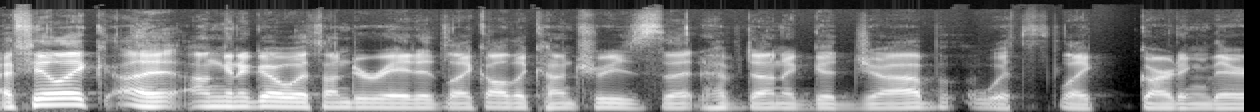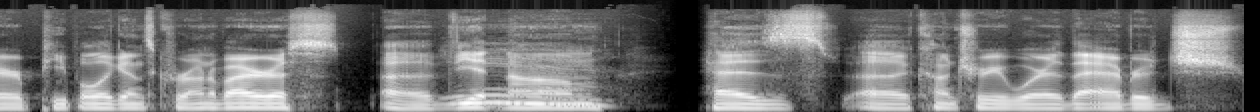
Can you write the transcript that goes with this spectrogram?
I feel like uh, I'm gonna go with underrated. Like all the countries that have done a good job with like guarding their people against coronavirus. Uh, Vietnam has a country where the average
